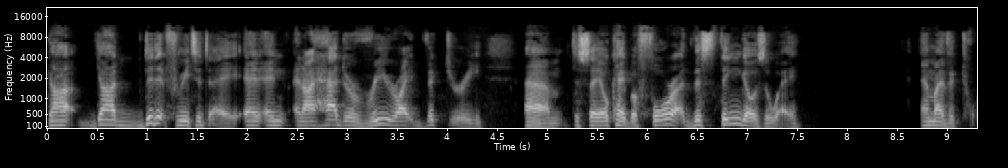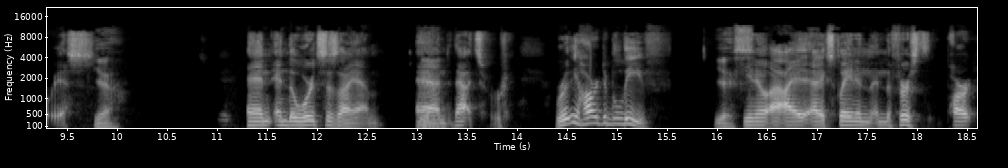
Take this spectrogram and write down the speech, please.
God, God did it for me today, and and and I had to rewrite victory um, to say, okay, before this thing goes away, am I victorious? Yeah. And and the word says I am, Yeah. and that's r- really hard to believe. Yes. You know, I, I explained in, in the first part,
